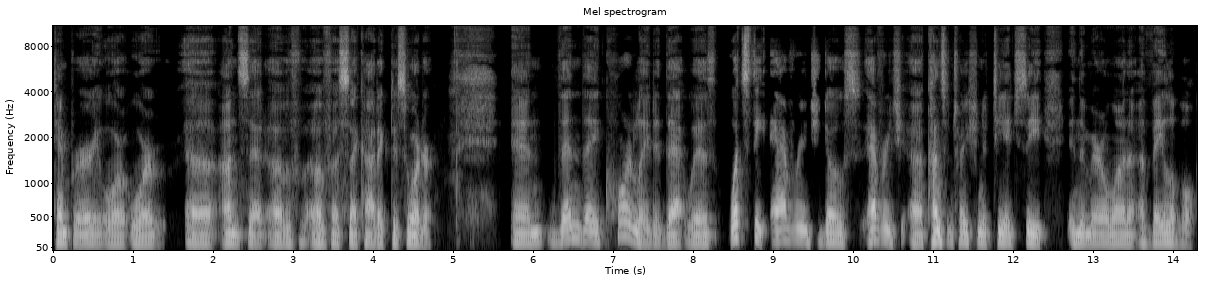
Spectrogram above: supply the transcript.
temporary or, or uh, onset of, of a psychotic disorder. And then they correlated that with what's the average dose, average uh, concentration of THC in the marijuana available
